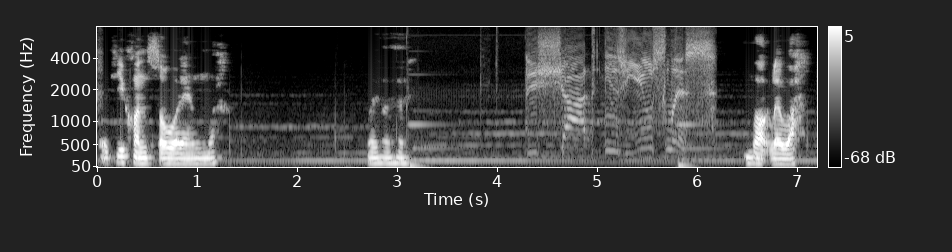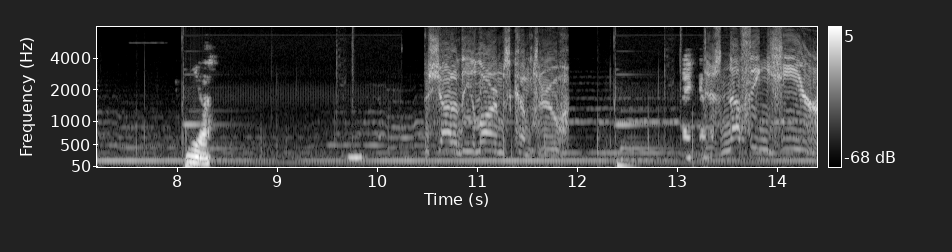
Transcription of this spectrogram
ไอ้ที่คอนโซลอะไรมึงวะเฮ้ยเฮ้ยเฮ้ย This shot is useless. บอกเลยวะเนี่ย The shot of the alarms come through. ถ่ายกัน There's nothing here.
